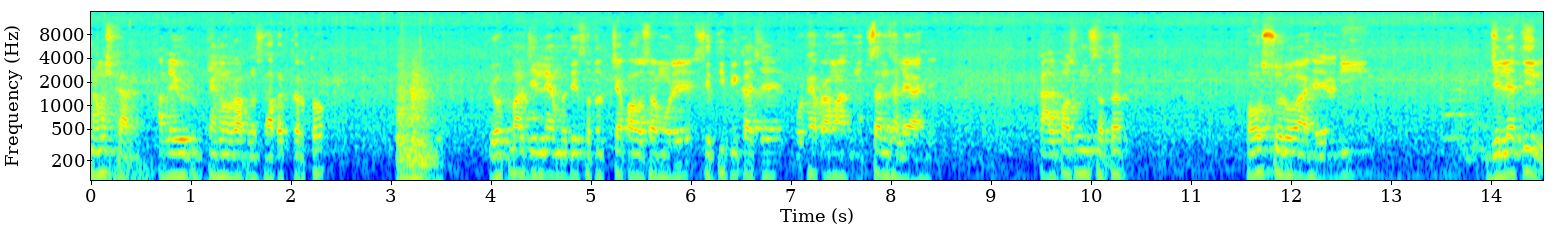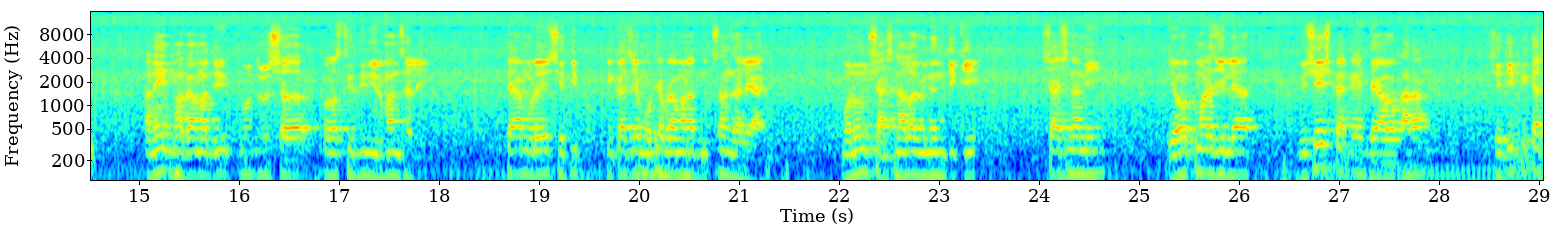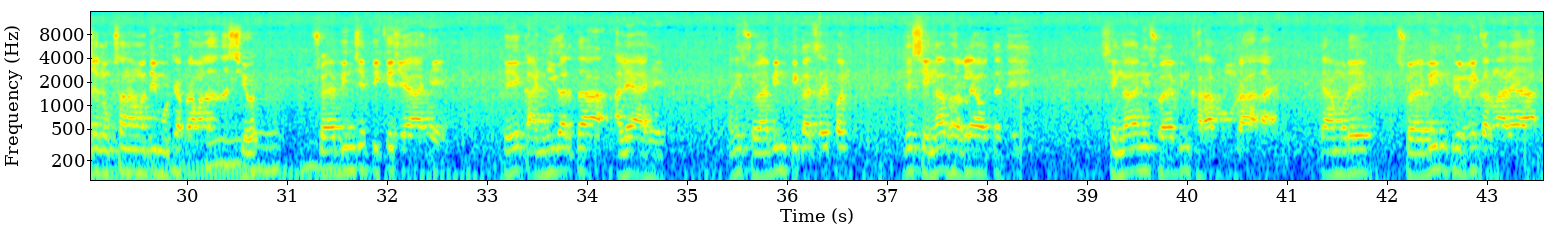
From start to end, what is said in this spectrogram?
नमस्कार. आपल्या यूट्यूब चॅनलवर आपलं स्वागत करतो. यवतमाळ जिल्ह्यामध्ये सततच्या पावसामुळे शेती पिकाचे मोठ्या प्रमाणात नुकसान झाले आहे. कालपासून सतत पाऊस सुरू आहे आणि जिल्ह्यातील अनेक भागामध्ये दूरदृश्य परिस्थिती निर्माण झाली. त्यामुळे शेती पिकाचे मोठ्या प्रमाणात नुकसान झाले आहे. म्हणून शासनाला विनंती की शासनाने यवतमाळ जिल्ह्यात विशेष पॅकेज द्यावं कारण शेती पिकाच्या नुकसानामध्ये मोठ्या प्रमाणात शिव सोयाबीनचे पिके जे आहे ते काढणीकरता आले आहे. आणि सोयाबीन पिकाचे पण जे शेंगा भरल्या होत्या ते शेंगा आणि सोयाबीन खराब होऊन राहिला आहे. त्यामुळे सोयाबीन पेरणी करणाऱ्या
